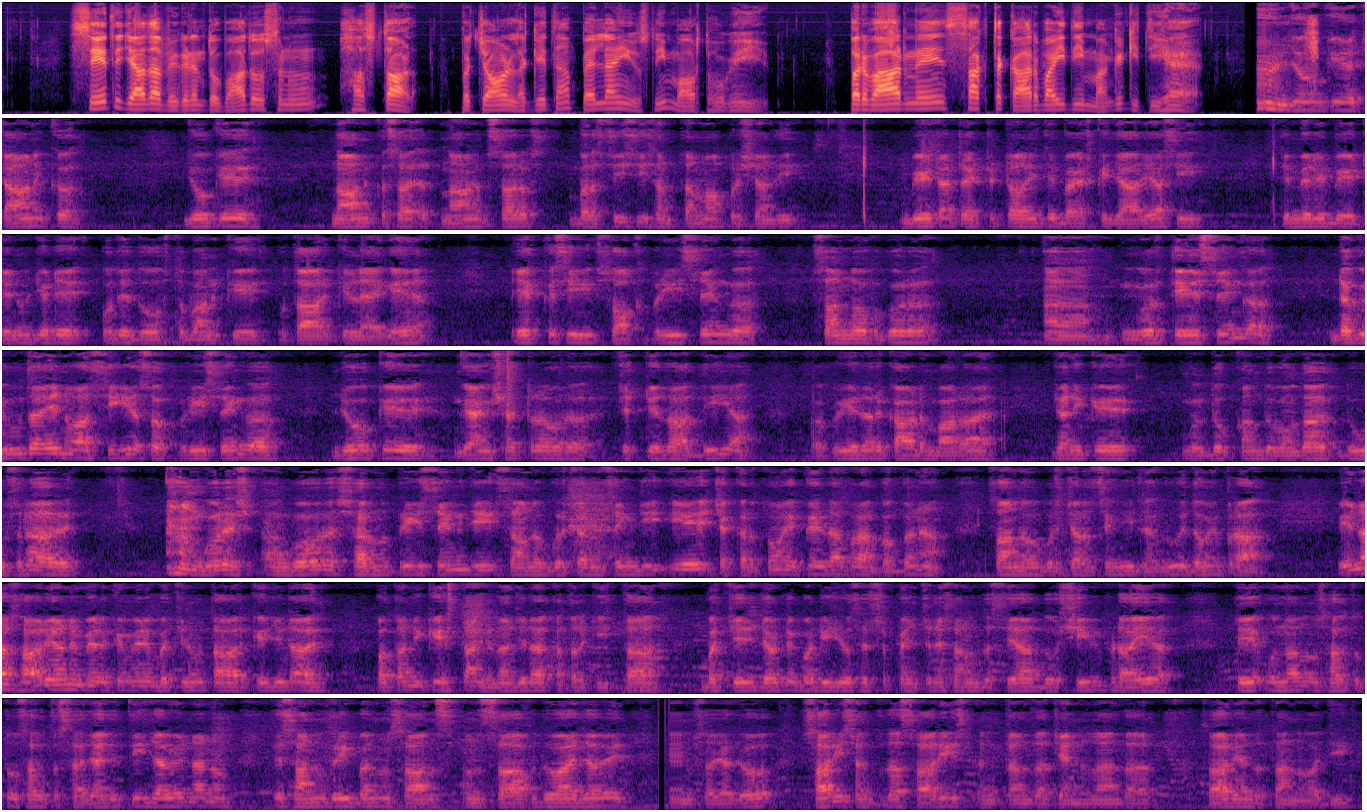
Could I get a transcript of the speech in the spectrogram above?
ਸਿਹਤ ਜ਼ਿਆਦਾ ਵਿਗੜਨ ਤੋਂ ਬਾਅਦ ਉਸ ਨੂੰ ਹਸਪਤਾਲ ਪਹੁੰਚਾਉਣ ਲੱਗੇ ਤਾਂ ਪਹਿਲਾਂ ਹੀ ਉਸ ਦੀ ਮੌਤ ਹੋ ਗਈ। ਪਰਿਵਾਰ ਨੇ ਸਖਤ ਕਾਰਵਾਈ ਦੀ ਮੰਗ ਕੀਤੀ ਹੈ। ਜੋ ਕਿ ਅਚਾਨਕ, ਜੋ ਕਿ ਨਾਨਕ ਸਰ ਨਾਨਕ ਸਰ ਬਰਸੀ ਸੀ ਸੰਤਾਂ ਮਹਾਂਪੁਰਸ਼ਾਂ ਦੀ, ਬੇਟਾ ਟਰੈਕਟਰ ਟਰਾਲੀ ਤੇ ਬੈਠ ਕੇ ਜਾ ਰਿਹਾ ਸੀ। ਤੇ ਮੇਰੇ ਬੇਟੇ ਨੂੰ ਜਿਹੜੇ ਉਹਦੇ ਦੋਸਤ ਬਣ ਕੇ ਉਤਾਰ ਕੇ ਲੈ ਗਏ ਆ। ਇੱਕ ਸੀ ਸੁਖਪ੍ਰੀਤ ਸਿੰਘ ਸਨ of ਗੁਰ ਗੁਰਤੇਜ ਸਿੰਘ। ਡਗਰੂ ਦਾ ਇਹ ਨਿਵਾਸੀ ਹੈ ਸੁਖਪ੍ਰੀਤ ਸਿੰਘ, ਜੋ ਕਿ ਗੈਂਗ ਸ਼ਟਰ ਔਰ ਚਿੱਟੇ ਦਾ ਆਦੀ ਆ। ਵੀ ਇਹਦਾ ਰਿਕਾਰਡ ਮਾਰਾ ਹੈ ਯਾਨੀ ਕਿ ਲੋਕਾਂ ਨੂੰ ਦਬਾਉਂਦਾ ਦੂਸਰਾ ਹੈ ਗੁਰ ਗੁਰ ਸ਼ਰਨਪ੍ਰੀਤ ਸਿੰਘ ਜੀ, ਸਾਨੂੰ ਗੁਰਚਰਨ ਸਿੰਘ ਜੀ, ਇਹ ਚੱਕਰ ਤੋਂ ਇੱਕ ਇਹਦਾ ਭਰਾ ਬੱਬਨ ਆ, ਸਾਨੂੰ ਗੁਰਚਰਨ ਸਿੰਘ ਜੀ ਡਗਰੂ ਇਹ ਦੋਵੇਂ ਭਰਾ। ਇਹਨਾਂ ਸਾਰਿਆਂ ਨੇ ਮਿਲ ਕੇ ਮੇਰੇ ਬੱਚੇ ਨੂੰ ਉਤਾਰ ਕੇ ਜਿਹੜਾ ਪਤਾ ਨਹੀਂ ਕਿਸ ਢੰਗ ਨਾਲ ਜਿਹੜਾ ਕਤਲ ਕੀਤਾ। ਬੱਚੇ ਦੀ ਡੱਡੇ ਵੱਡੀ ਜੋ ਸਰਪੰਚ ਨੇ ਸਾਨੂੰ ਦੱਸਿਆ, ਦੋਸ਼ੀ ਵੀ ਫੜਾਏ ਆ ਤੇ ਉਹਨਾਂ ਨੂੰ ਸਖਤ ਤੋਂ ਸਖਤ ਸਜ਼ਾ ਦਿੱਤੀ ਜਾਵੇ ਇਹਨਾਂ ਨੂੰ ਤੇ ਸਾਨੂੰ ਗਰੀਬਾਂ ਨੂੰ ਇਨਸਾਨ- ਇਨਸਾਫ ਦਿਵਾਇਆ ਜਾਵੇ। ਇਹਨੂੰ ਸਜ਼ਾ ਦਿਓ। ਸਾਰੀ ਸੰਗਤ ਦਾ, ਸਾਰੀ ਸੰਗਤਾਂ ਦਾ, ਚੈਨਲਾਂ ਦਾ, ਸਾਰਿਆਂ ਦਾ ਧੰਨਵਾਦ ਜੀ।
